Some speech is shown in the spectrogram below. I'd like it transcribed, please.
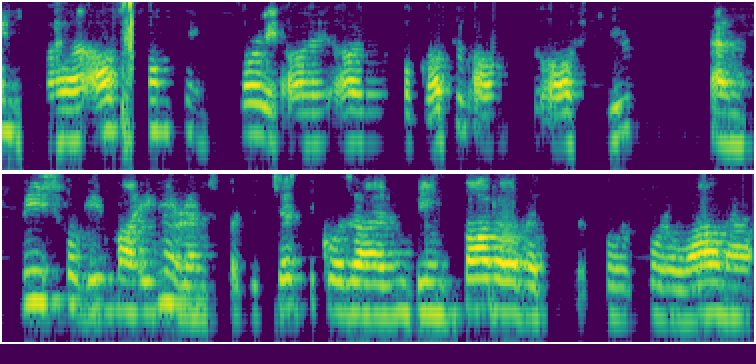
I ask something? Sorry, I, I forgot to ask, to ask you. And please forgive my ignorance, but it's just because I haven't been part of it for, for a while now.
